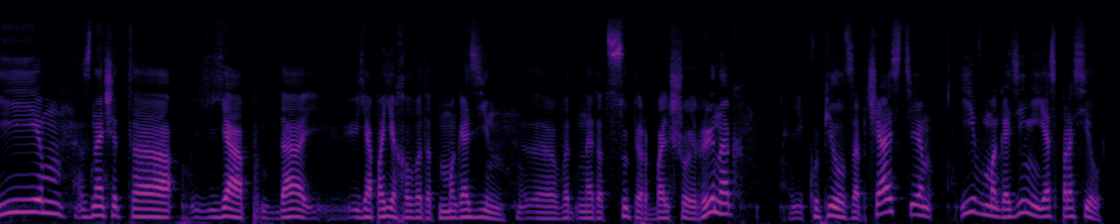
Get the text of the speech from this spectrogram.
И, значит, э, я, да, я поехал в этот магазин, э, на этот супер большой рынок, и купил запчасти, и в магазине я спросил,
